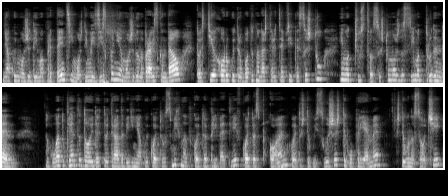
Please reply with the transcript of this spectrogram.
Някой може да има претенции, може да има изисквания, може да направи скандал. Тоест тия хора, които работят на нашите рецепции, те също имат чувства, също може да имат труден ден. Но когато клиента дойде, той трябва да види някой, който е усмихнат, който е приветлив, който е спокоен, който ще го изслуша, ще го приеме, ще го насочи.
